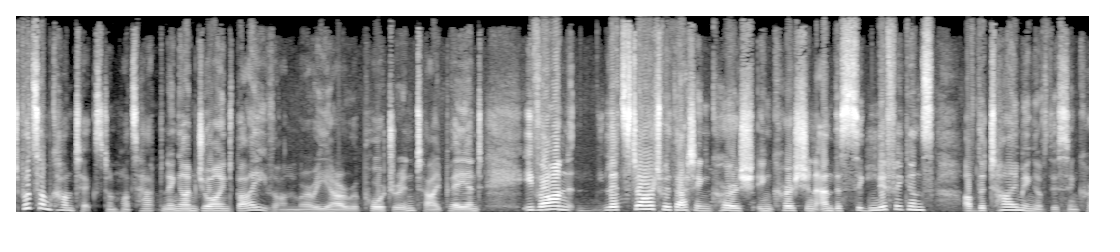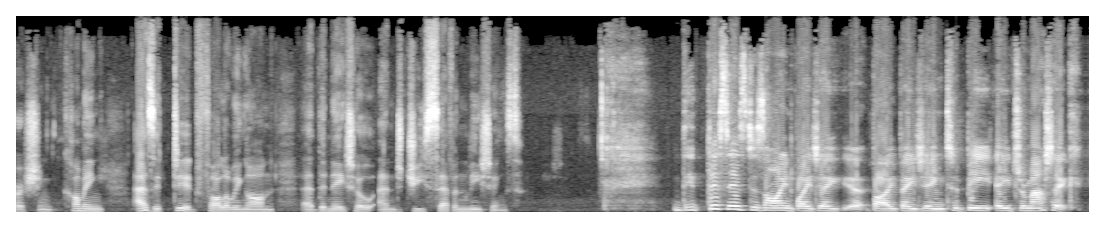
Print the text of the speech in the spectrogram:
To put some context on what's happening, I'm joined by Yvonne Murray, our reporter in Taipei. And Yvonne, let's start with that incursion and the significance of the timing of this incursion coming as it did following on uh, the NATO and G7 meetings? This is designed by, J, uh, by Beijing to be a dramatic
